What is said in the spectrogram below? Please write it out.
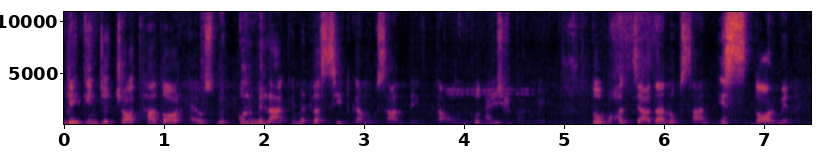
लेकिन जो चौथा दौर है उसमें कुल मिला के मैं 10 सीट का नुकसान देखता हूँ उनको अच्छा। देश भर में तो बहुत ज़्यादा नुकसान इस दौर में नहीं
